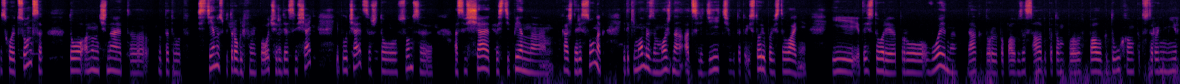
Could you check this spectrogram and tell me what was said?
восходит солнце, то оно начинает э, вот эту вот стену с петроглифами по очереди освещать. И получается, что солнце освещает постепенно каждый рисунок, и таким образом можно отследить вот эту историю повествования. И это история про воина, да, который попал в засаду, потом попал к духам в потусторонний мир,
